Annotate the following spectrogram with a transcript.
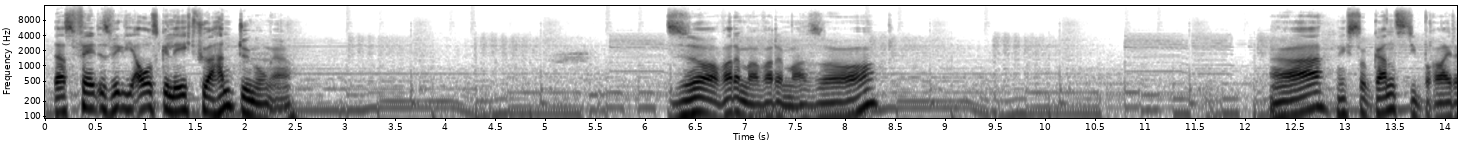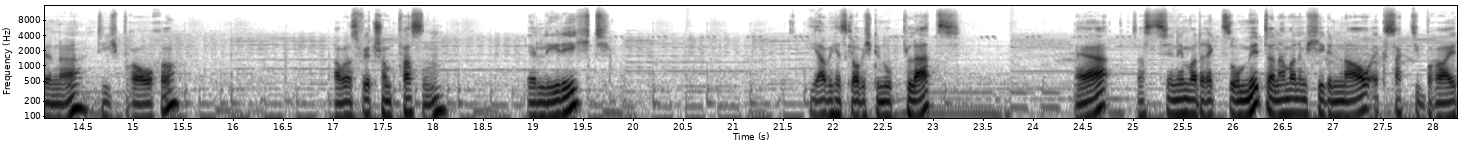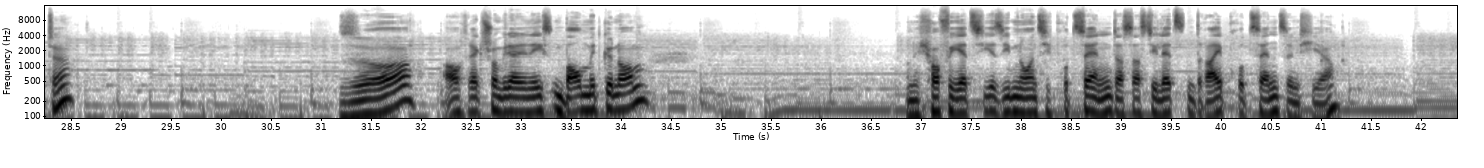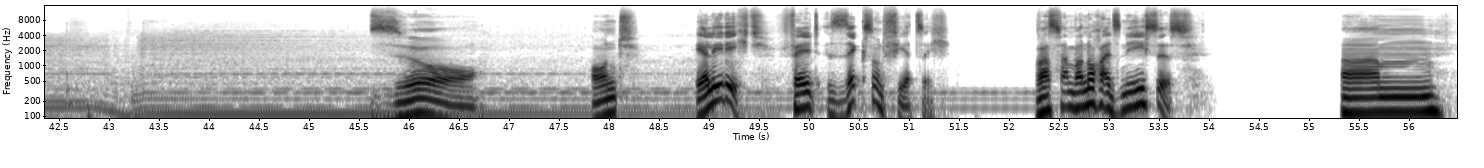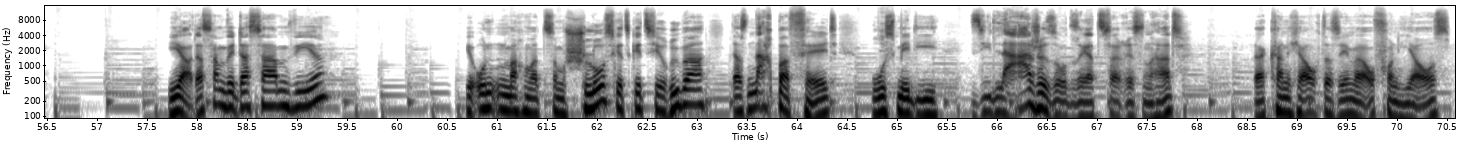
Das Feld ist wirklich ausgelegt für Handdüngung. Ja. So, warte mal, warte mal. So. Ja, nicht so ganz die Breite, ne, die ich brauche. Aber es wird schon passen. Erledigt. Hier habe ich jetzt, glaube ich, genug Platz. Ja, das hier nehmen wir direkt so mit. Dann haben wir nämlich hier genau exakt die Breite. So. Auch direkt schon wieder den nächsten Baum mitgenommen. Und ich hoffe jetzt hier 97%, dass das die letzten 3% sind hier. So. Und erledigt. Feld 46. Was haben wir noch als nächstes? Ähm, ja, das haben wir, das haben wir. Hier unten machen wir zum Schluss. Jetzt geht es hier rüber. Das Nachbarfeld, wo es mir die Silage so sehr zerrissen hat. Da kann ich ja auch, das sehen wir auch von hier aus.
